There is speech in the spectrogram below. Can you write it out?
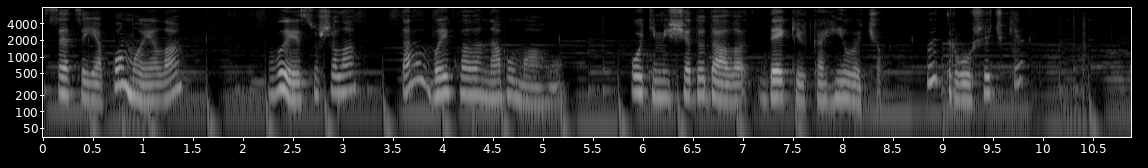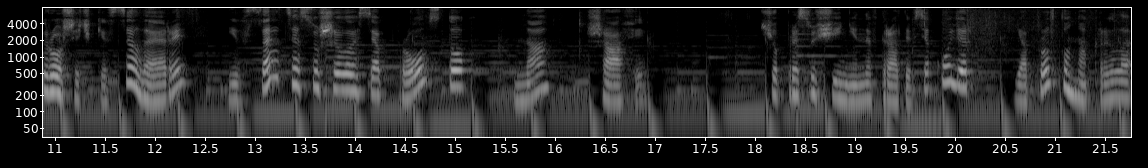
Все це я помила, висушила та виклала на бумагу. Потім іще додала декілька гілочок петрушечки, трошечки селери, і все це сушилося просто на шафі. Щоб при сушінні не втратився колір, я просто накрила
